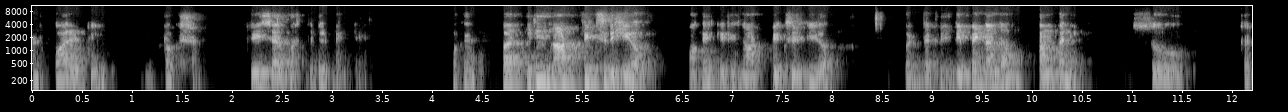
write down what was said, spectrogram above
and quality production. Three servers they will maintain. Okay, but it is not fixed here. Okay, it is not fixed here, but that will depend on the company. So the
